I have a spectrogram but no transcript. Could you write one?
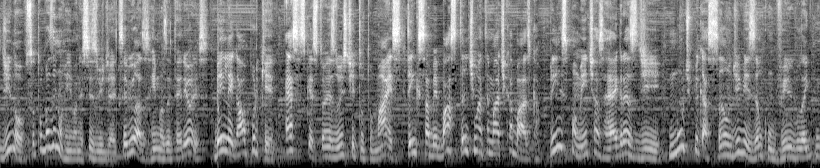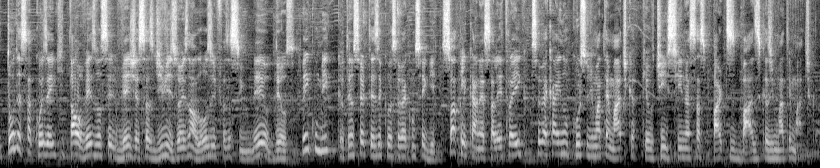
De novo, só tô fazendo rima nesses vídeos aí. Você viu as rimas anteriores? Bem legal porque essas questões do Instituto Mais tem que saber bastante matemática básica, principalmente as regras de multiplicação, divisão com vírgula e toda essa coisa aí que talvez você veja essas divisões na lousa e faça assim, meu Deus, vem comigo que eu tenho certeza que você vai conseguir. Só clicar nessa letra aí que você vai cair no curso de matemática que eu te ensino essas partes básicas de matemática.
